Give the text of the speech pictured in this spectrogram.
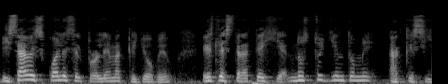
¿Y sabes cuál es el problema que yo veo? Es la estrategia. No estoy yéndome a que si,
